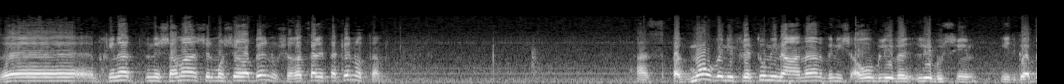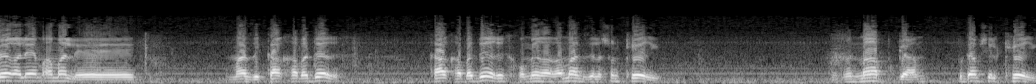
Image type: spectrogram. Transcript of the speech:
זה מבחינת נשמה של משה רבנו שרצה לתקן אותם. אז פגמו ונפלטו מן הענן ונשארו בלי לבושים, התגבר עליהם עמלק. מה זה קרחה בדרך? קרחה בדרך, אומר הרמ"ג, זה לשון קרי. אומרת, מה הפגם? פגם של קרי.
